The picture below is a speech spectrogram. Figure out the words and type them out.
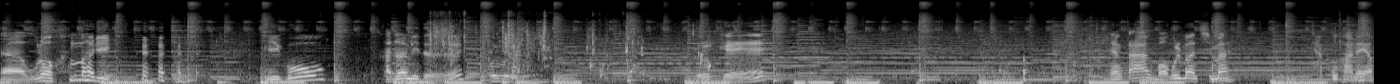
자, 우럭 한 마리. 그리고 가자미들. 이렇게. 그냥 딱 먹을 만치만 잡고 가네요.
